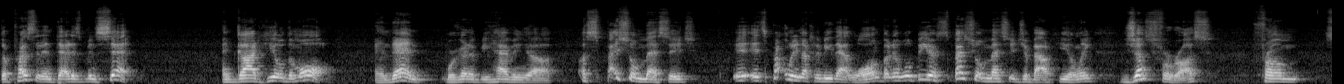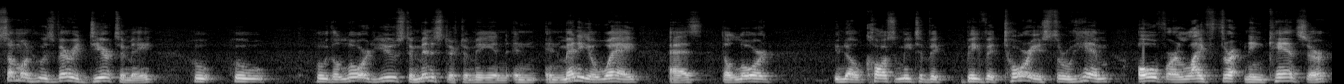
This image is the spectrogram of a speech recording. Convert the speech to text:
the precedent that has been set, and God healed them all. And then we're going to be having a, a special message. It, it's probably not going to be that long, but it will be a special message about healing just for us from someone who's very dear to me, who who who the Lord used to minister to me in, in, in many a way as the Lord, you know, caused me to be victorious through him over life threatening cancer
